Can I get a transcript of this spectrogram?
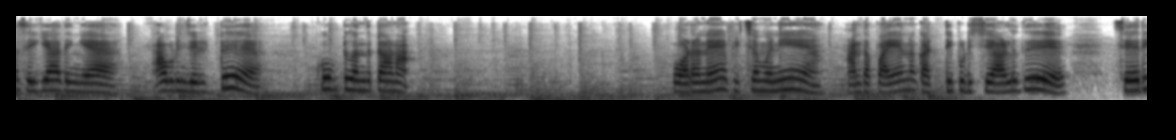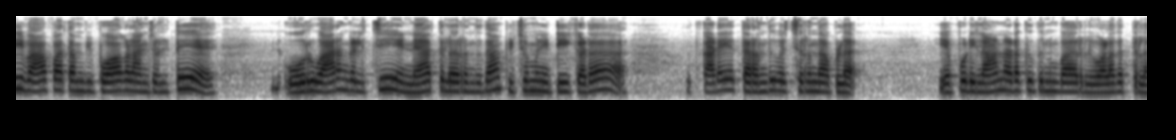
இப்படி செய்யாதீங்க அப்படின்னு சொல்லிட்டு கூப்பிட்டு வந்துட்டானா உடனே பிச்சைமணி அந்த பையனை கட்டி பிடிச்சி அழுது சரி வாப்பா தம்பி போகலாம்னு சொல்லிட்டு ஒரு வாரம் கழிச்சு நேத்துல இருந்து தான் பிச்சைமணி டீ கடை கடையை திறந்து வச்சிருந்தாப்புல. எப்படிலாம் நடக்குதுன்னு பாரு உலகத்துல.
